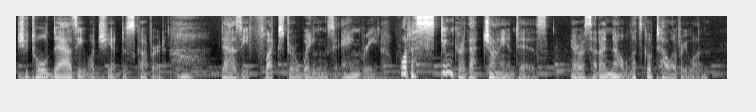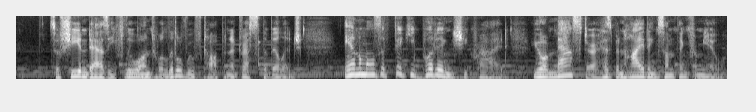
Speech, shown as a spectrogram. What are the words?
She told Dazzy what she had discovered. Dazzy flexed her wings, angry. What a stinker that giant is! Era said, I know, let's go tell everyone. So she and Dazzy flew onto a little rooftop and addressed the village. Animals of figgy pudding, she cried. Your master has been hiding something from you.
